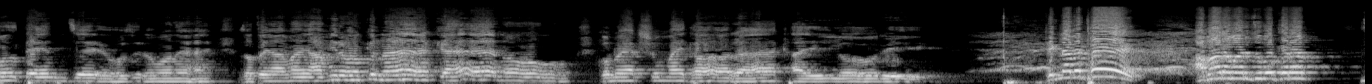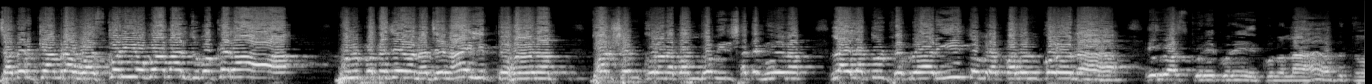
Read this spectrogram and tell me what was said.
বলতেন যে, হুজুর মনে হয় যতই আমায় আমির হোক না কেন, কোন এক সময় ধরা খাইলো রে। ঠিক না বেঠে? আবার আমার যুবকেরা, যাদেরকে আমরা ওয়াজ করি আমার যুবকেরা, ভুল পথে যেও না, যে নাই লিপ্ত হয় না। ধর্ষণ করো না, বান্ধবীর সাথে ঘুরো না। লাইলাতুল ফেব্রুয়ারি তোমরা পালন করো না। এই ওয়াজ করে করে কোনো লাভ তো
